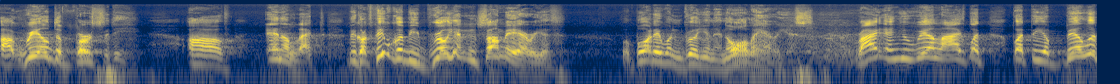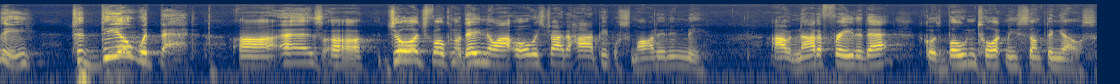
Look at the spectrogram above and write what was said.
uh, real diversity of intellect because people could be brilliant in some areas, but boy, they weren't brilliant in all areas, right? And you realize, but, but the ability to deal with that, uh, as uh, George folks they know I always try to hire people smarter than me. I was not afraid of that because Bowdoin taught me something else.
